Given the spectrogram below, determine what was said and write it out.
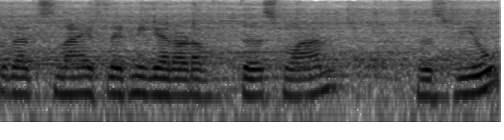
So that's nice. Let me get out of this one, this view.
